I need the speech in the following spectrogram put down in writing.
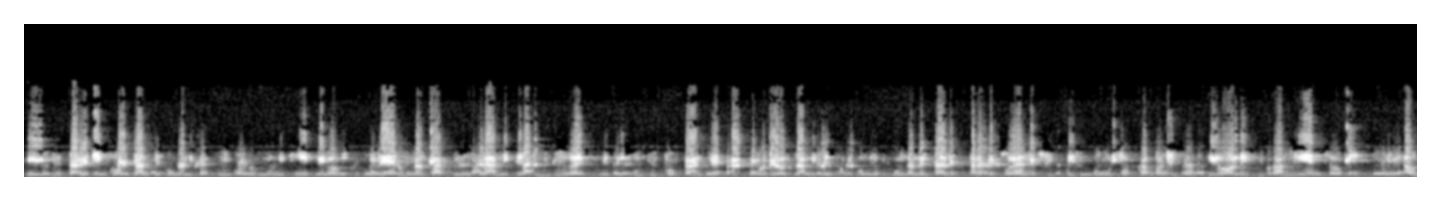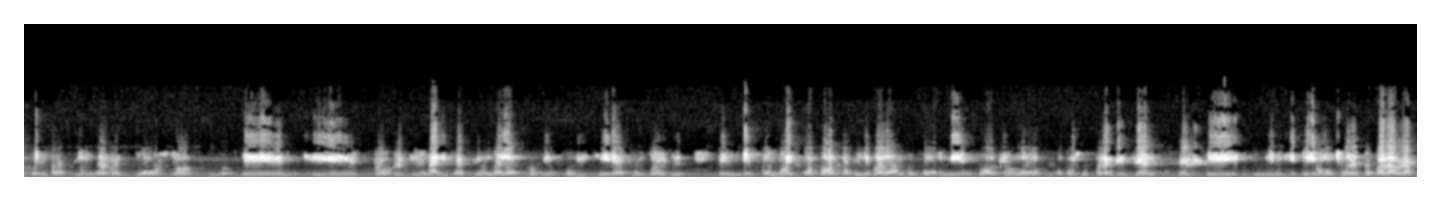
pues, estar en constante comunicación con los municipios, ver una parte del trámite, sin duda es, un punto importante, porque los trámites son puntos fundamentales para que puedan existir cursos, capacitación, equipamientos, eh, autorización de recursos, eh, eh, profesionalización de las propias policías. Entonces, es, es, como esta parte que le va dando seguimiento a todos los esfuerzos para que sean, eh, insisto yo mucho en esta palabra,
